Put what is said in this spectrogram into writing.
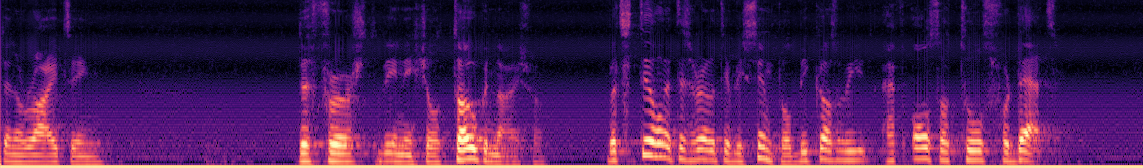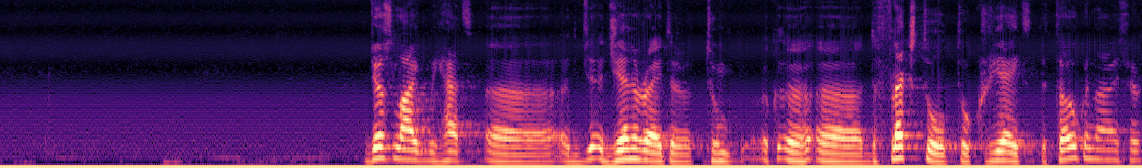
than writing the first, the initial tokenizer. But still, it is relatively simple because we have also tools for that. Just like we had uh, a, generator to uh, uh, the flex tool to create the tokenizer,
